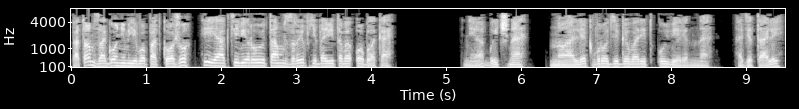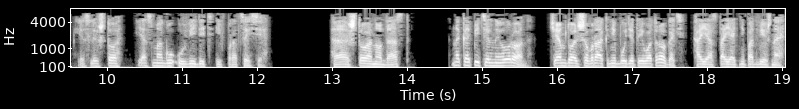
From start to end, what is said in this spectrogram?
потом загоним его под кожу, и я активирую там взрыв ядовитого облака. Необычно, но Олег вроде говорит уверенно, а детали, если что, я смогу увидеть и в процессе. А что оно даст? Накопительный урон, чем дольше враг не будет его трогать, а я стоять неподвижно,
